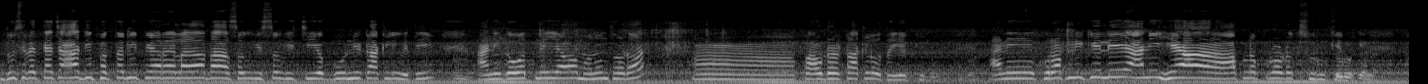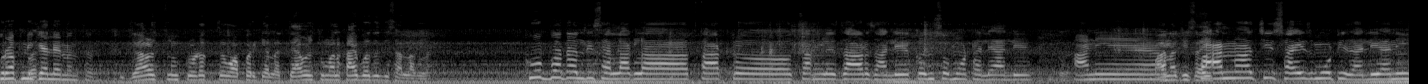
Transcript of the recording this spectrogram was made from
दुसऱ्या त्याच्या आधी फक्त मी पेरायला दहा सव्वीस सव्वीसची एक गोणी टाकली होती. हं. आणि गवत नाही यावं म्हणून थोडं पावडर टाकलं होतं एक किलो. आणि खुरापणी केली आणि हे आपलं प्रोडक्ट सुरू सुरू केलं. केला खुरापणी बरं. केल्यानंतर. ज्यावेळेस तुम्ही प्रोडक्टचा वापर केला त्यावेळेस तुम्हाला काय बदल दिसायला लागला? खूप बदल दिसायला लागला. ताट चांगले जाड झाले कंस मोठाले आले. आणि पानाची size? पानाची साईज मोठी झाली आणि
